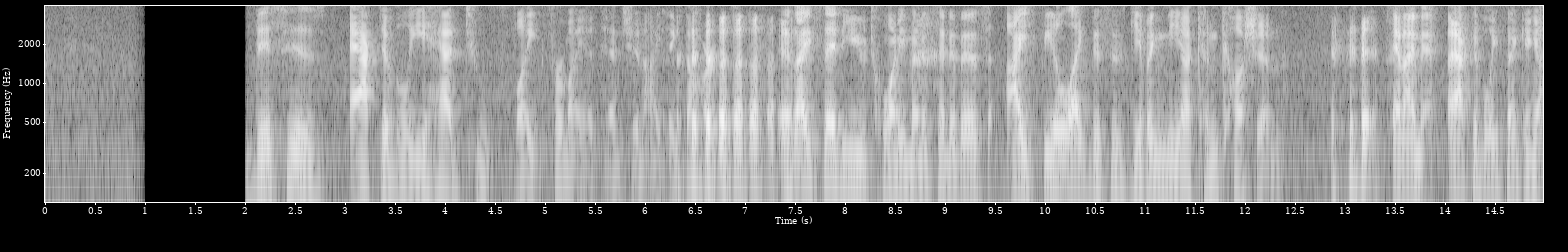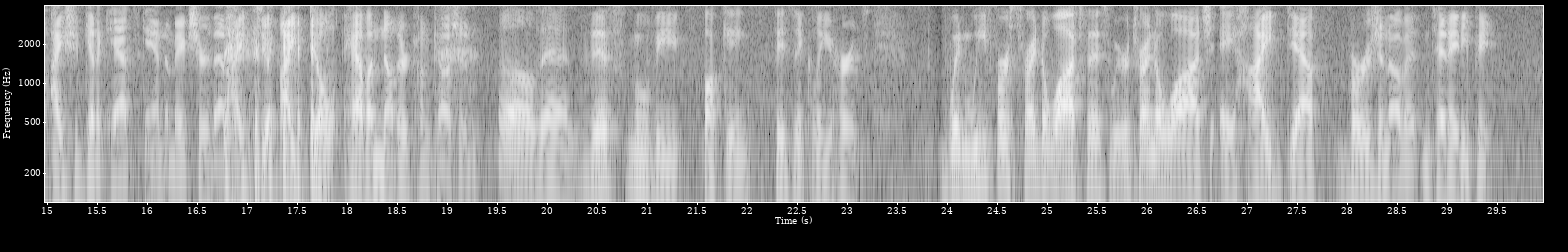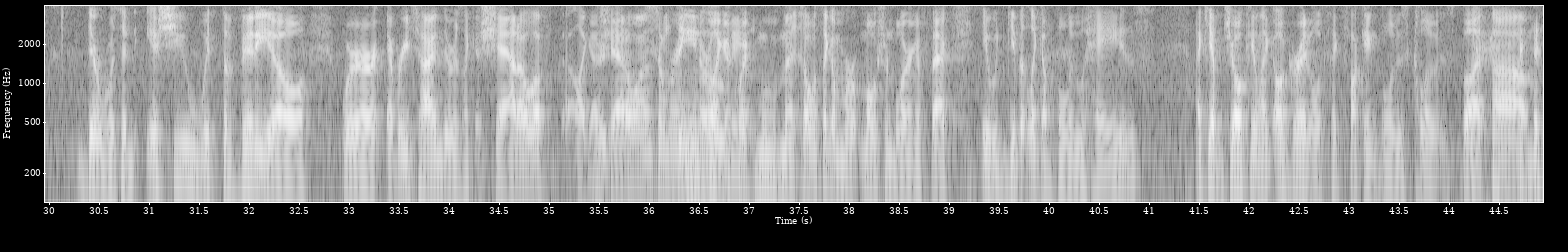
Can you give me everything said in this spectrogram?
this has actively had to fight for my attention. I think the hardest. as I said to you 20 minutes into this, I feel like this is giving me a concussion. and I'm actively thinking I should get a CAT scan to make sure that I do, I don't have another concussion. oh man. This movie fucking physically hurts. When we first tried to watch this, we were trying to watch a high def version of it in 1080p. There was an issue with the video where every time there was like a shadow of like a Or shadow on something screen or like a quick movement, it's almost like a motion blurring effect. It would give it like a blue haze. I kept joking like, "Oh great, it looks like fucking Blue's Clues," but um,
